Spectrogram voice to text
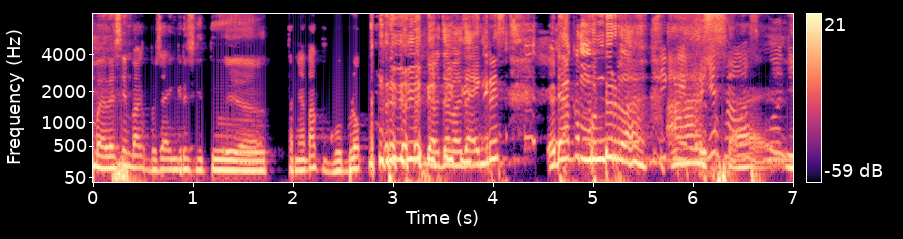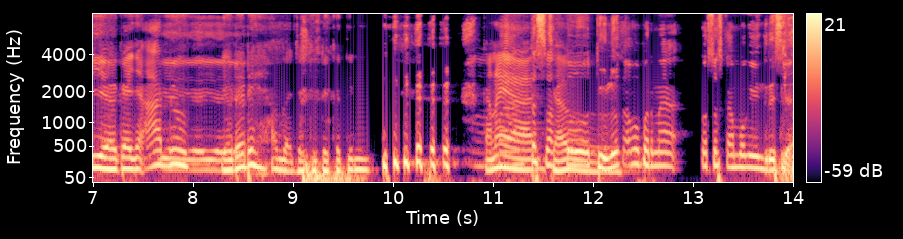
balesin pakai bahasa Inggris gitu. Iya. Ternyata aku goblok. Gak bisa bahasa Inggris. Yaudah aku mundur lah. Jadi salah semua gitu. Iya kayaknya aduh. Iya, iya, iya, Ya udah deh, aku nggak jadi deketin. Karena ya Terus waktu jauh. dulu kamu pernah kursus kampung Inggris ya?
